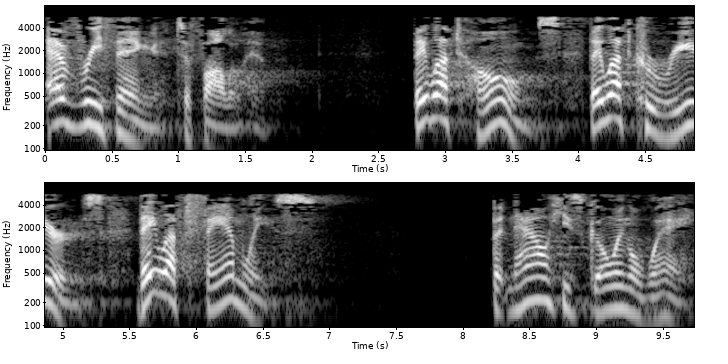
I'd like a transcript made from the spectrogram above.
everything to follow him. They left homes. They left careers. They left families. But now he's going away.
